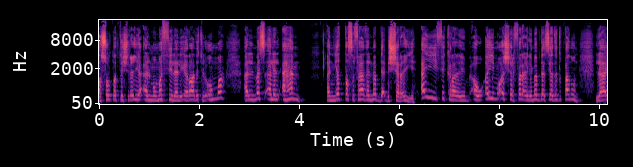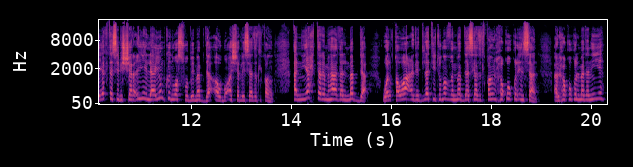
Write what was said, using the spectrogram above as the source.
السلطة التشريعية الممثلة لإرادة الأمة. المسألة الأهم أن يتصف هذا المبدأ بالشرعية. أي فكرة أو أي مؤشر فرعي لمبدأ سيادة القانون. لا يكتسب الشرعية لا يمكن وصفه بمبدأ أو مؤشر لسيادة القانون. أن يحترم هذا المبدأ والقواعد التي تنظم مبدأ سيادة القانون حقوق الإنسان. الحقوق المدنية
